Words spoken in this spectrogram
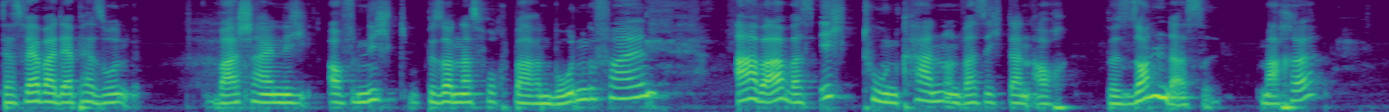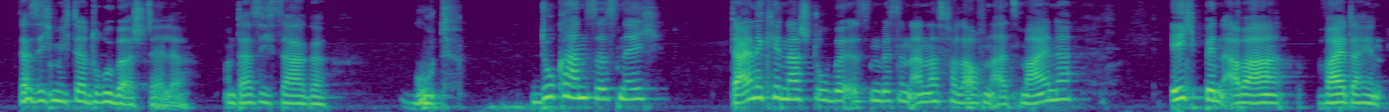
Das wäre bei der Person wahrscheinlich auf nicht besonders fruchtbaren Boden gefallen. Aber was ich tun kann und was ich dann auch besonders mache, dass ich mich da drüber stelle und dass ich sage, gut, du kannst es nicht, deine Kinderstube ist ein bisschen anders verlaufen als meine, ich bin aber weiterhin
